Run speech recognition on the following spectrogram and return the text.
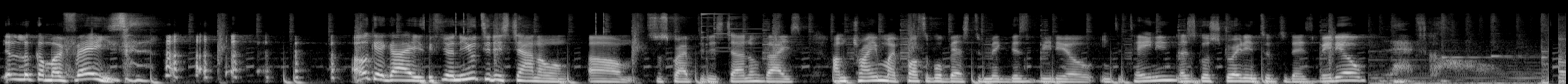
look on my face. okay guys if you're new to this channel um subscribe to this channel guys i'm trying my possible best to make this video entertaining let's go straight into today's video let's go So,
